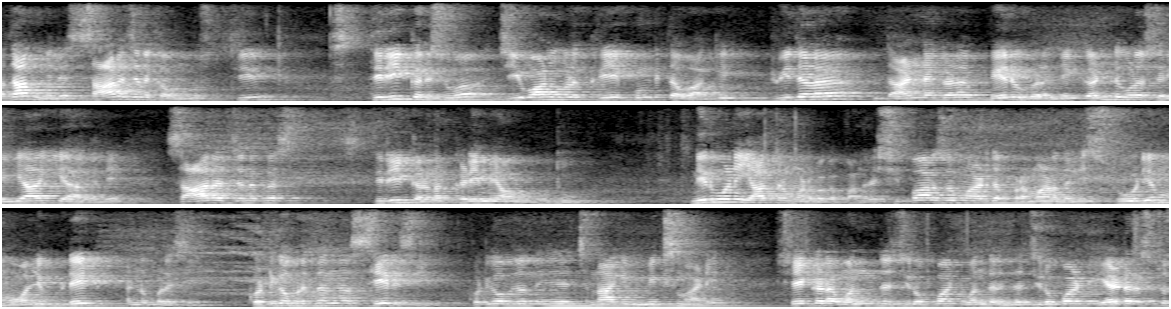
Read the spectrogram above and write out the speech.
ಅದಾದಮೇಲೆ ಸಾರಜನಕವನ್ನು ಸ್ಥಿ, ಸ್ಥಿರೀಕರಿಸುವ ಜೀವಾಣುಗಳ ಕ್ರಿಯೆ ಕುಂಠಿತವಾಗಿ ದ್ವಿದಳ ಧಾನ್ಯಗಳ ಬೇರುಗಳಲ್ಲಿ ಗಂಡುಗಳು ಸರಿಯಾಗಿ ಆಗದೆ ಸಾರಜನಕ ಸ್ಥಿರೀಕರಣ ಕಡಿಮೆಯಾಗುವುದು. ನಿರ್ವಹಣೆ ಯಾವ ಮಾಡಬೇಕಪ್ಪ ಅಂದರೆ ಶಿಫಾರಸು ಮಾಡಿದ ಪ್ರಮಾಣದಲ್ಲಿ ಸೋಡಿಯಂ ಮಾಲಿಬ್ಡೇಟ್ ಅನ್ನು ಬಳಸಿ ಕೊಟ್ಟಿಗೆ ಗೊಬ್ಬರವನ್ನು ಸೇರಿಸಿ ಕೊಟ್ಟಿಗೆ ಗೊಬ್ಬರದೊಂದಿಗೆ ಚೆನ್ನಾಗಿ ಮಿಕ್ಸ್ ಮಾಡಿ ಶೇಕಡ ಒಂದು ಜೀರೋ ಪಾಯಿಂಟ್ ಒಂದರಿಂದ ಜೀರೋ ಪಾಯಿಂಟ್ ಎರಡರಷ್ಟು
